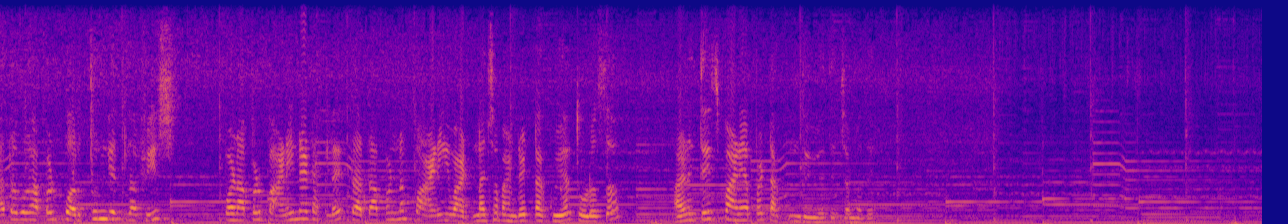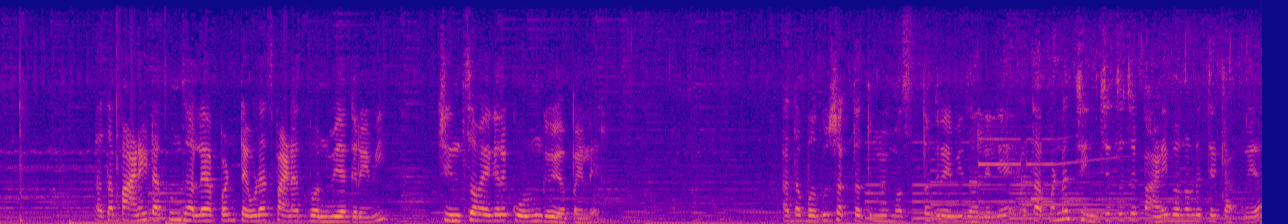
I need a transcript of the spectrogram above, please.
आता बघ आपण परतून घेतला फिश पण आपण पाणी नाही टाकलंय तर आता आपण ना पाणी वाटणाच्या भांड्यात टाकूया थोडस. आणि तेच पाणी आपण टाकून देऊया त्याच्यामध्ये. आता पाणी टाकून झालंय आपण तेवढ्याच पाण्यात बनवूया ग्रेव्ही चिंच वगैरे कोळून घेऊया पहिले. आता बघू शकता तुम्ही मस्त ग्रेव्ही झालेली आहे. आता आपण ना चिंचेचं जे पाणी बनवलं ते टाकूया.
